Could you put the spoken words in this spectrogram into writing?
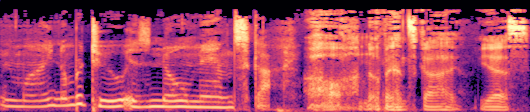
My number two is No Man's Sky. Oh, No Man's Sky. Yes.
